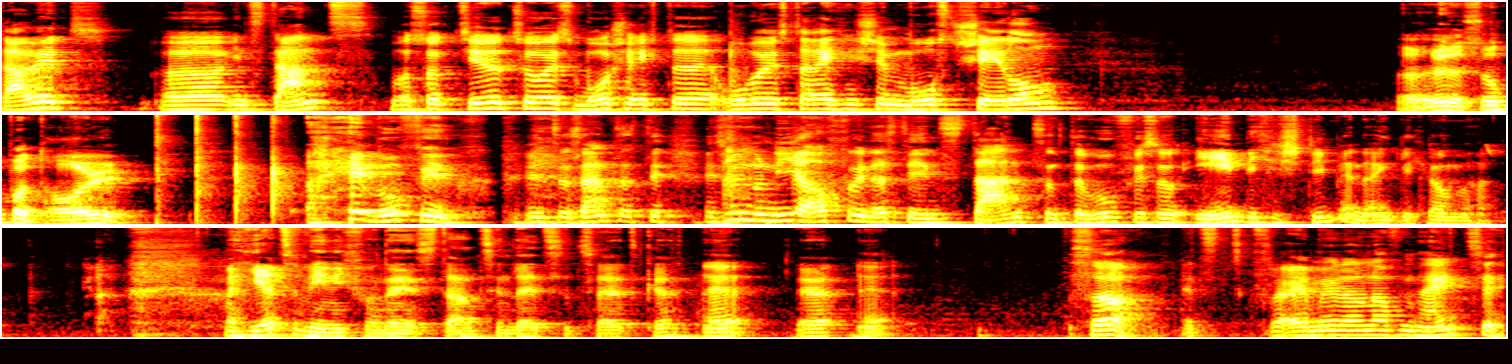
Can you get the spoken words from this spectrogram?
David, äh, Instanz, was sagt ihr dazu als waschechte oberösterreichische Mostschädeln? Äh, super toll. Hey, Wuffi, Interessant, dass die, es mir noch nie auffallen, dass die Instanz und der Wuffi so ähnliche Stimmen eigentlich haben. man hört zu wenig von der Instanz in letzter Zeit, gell? Ja, Ja. ja. So, jetzt freue ich mich dann auf den Heinze,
